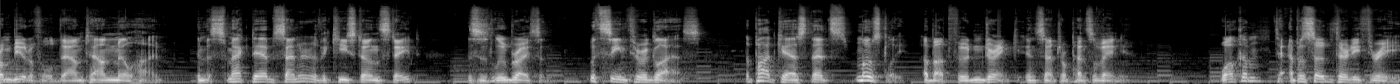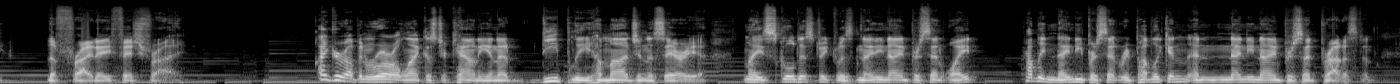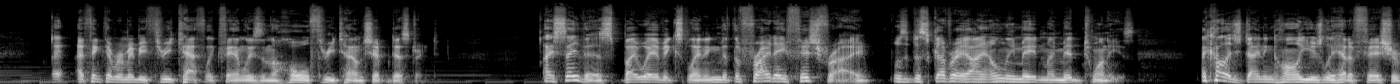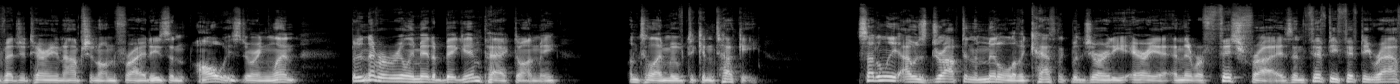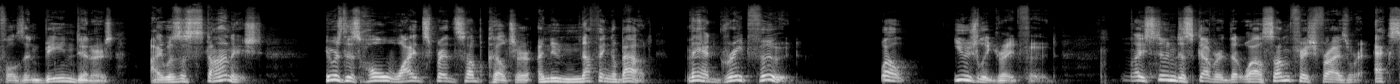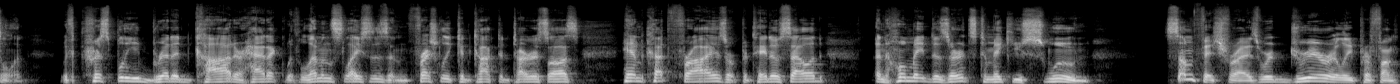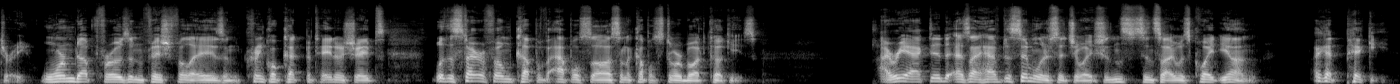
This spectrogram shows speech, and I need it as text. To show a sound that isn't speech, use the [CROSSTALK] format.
From beautiful downtown Millheim, in the smack dab center of the Keystone State, this is Lew Bryson with Seen Through a Glass, the podcast that's mostly about food and drink in central Pennsylvania. Welcome to episode 33 The Friday Fish Fry. I grew up in rural Lancaster County in a deeply homogenous area. My school district was 99% white, probably 90% Republican, and 99% Protestant. I think there were maybe three Catholic families in the whole three township district. I say this by way of explaining that the Friday fish fry was a discovery I only made in my mid 20s. My college dining hall usually had a fish or vegetarian option on Fridays and always during Lent, but it never really made a big impact on me until I moved to Kentucky. Suddenly, I was dropped in the middle of a Catholic majority area, and there were fish fries and 50 50 raffles and bean dinners I was astonished. Here was this whole widespread subculture I knew nothing about. They had great food. Well, usually great food. I soon discovered that while some fish fries were excellent, with crisply breaded cod or haddock with lemon slices and freshly concocted tartar sauce, hand cut fries or potato salad, and homemade desserts to make you swoon, some fish fries were drearily perfunctory, warmed up frozen fish fillets and crinkle cut potato shapes with a styrofoam cup of applesauce and a couple store bought cookies. I reacted as I have to similar situations since I was quite young. I got picky.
